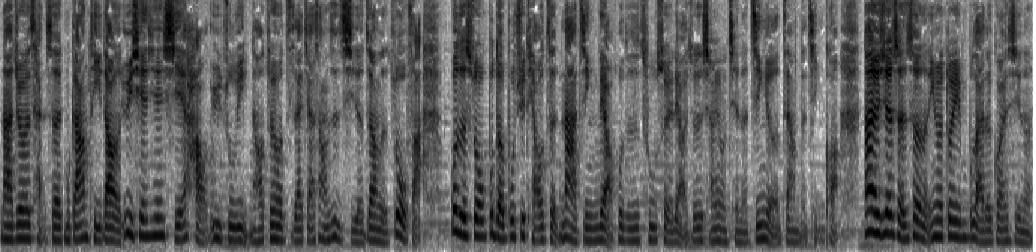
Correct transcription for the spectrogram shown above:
那就会产生我们刚刚提到的预先先写好玉珠印，然后最后只再加上日期的这样的做法，或者说不得不去调整纳金料或者是出税料，就是享有钱的金额这样的情况。那有些神社呢，因为对应不来的关系呢，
